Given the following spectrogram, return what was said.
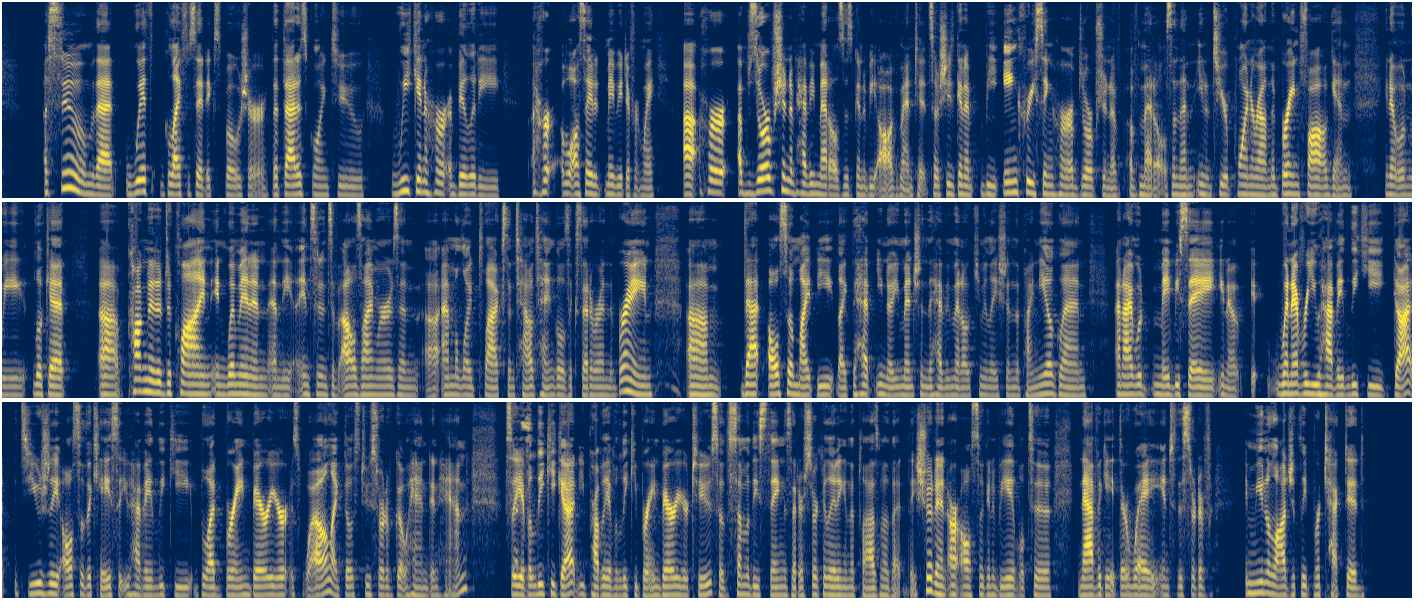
assume that with glyphosate exposure, that that is going to weaken her ability. Her, well, I'll say it maybe a different way. Uh, her absorption of heavy metals is going to be augmented. So she's going to be increasing her absorption of, of metals. And then, you know, to your point around the brain fog and, you know, when we look at uh, cognitive decline in women and, and the incidence of Alzheimer's and uh, amyloid plaques and tau tangles, et cetera, in the brain. Um, that also might be like the, he- you know, you mentioned the heavy metal accumulation in the pineal gland. And I would maybe say, you know, it, whenever you have a leaky gut, it's usually also the case that you have a leaky blood brain barrier as well. Like those two sort of go hand in hand. So you have a leaky gut, you probably have a leaky brain barrier too. So some of these things that are circulating in the plasma that they shouldn't are also going to be able to navigate their way into this sort of immunologically protected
